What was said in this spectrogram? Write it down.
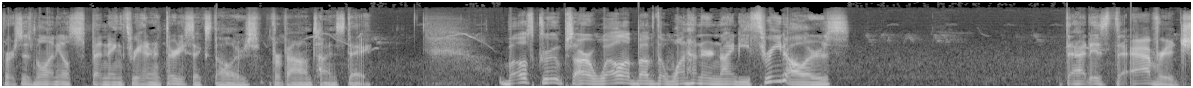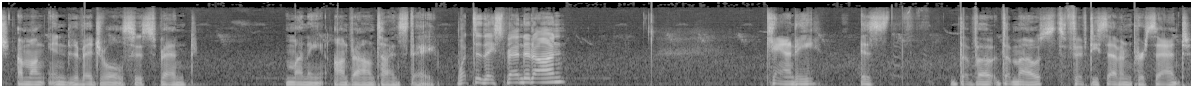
versus millennials spending $336 for Valentine's Day. Both groups are well above the $193 that is the average among individuals who spend money on Valentine's Day. What do they spend it on? Candy is the vo- the most, 57%,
